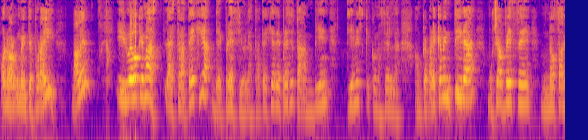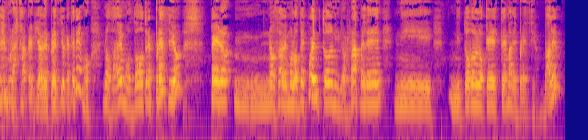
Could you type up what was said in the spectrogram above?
o no argumentes por ahí, ¿vale? Y luego, ¿qué más? La estrategia de precio. La estrategia de precio también tienes que conocerla. Aunque parezca mentira, muchas veces no sabemos la estrategia de precio que tenemos. No sabemos dos o tres precios, pero mm, no sabemos los descuentos, ni los rápeles, ni, ni todo lo que es el tema de precio, ¿vale?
